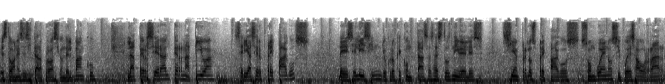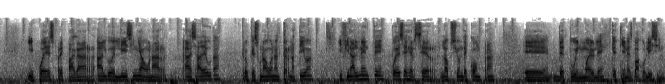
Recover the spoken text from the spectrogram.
esto va a necesitar aprobación del banco. La tercera alternativa sería hacer prepagos de ese leasing. Yo creo que con tasas a estos niveles siempre los prepagos son buenos si puedes ahorrar y puedes prepagar algo del leasing y abonar a esa deuda. Creo que es una buena alternativa. Y finalmente puedes ejercer la opción de compra eh, de tu inmueble que tienes bajo leasing.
